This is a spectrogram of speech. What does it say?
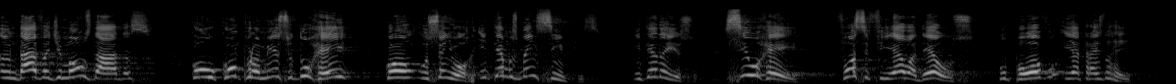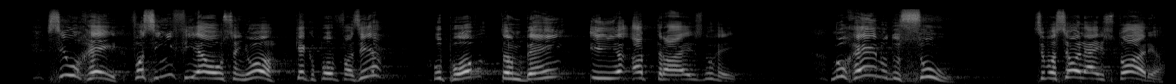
andava de mãos dadas com o compromisso do rei com o Senhor. Em termos bem simples, entenda isso. Se o rei fosse fiel a Deus, o povo ia atrás do rei. Se o rei fosse infiel ao Senhor, o que, que o povo fazia? O povo também ia atrás do rei. No reino do sul, se você olhar a história,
